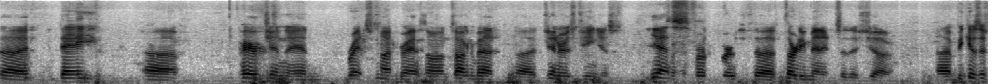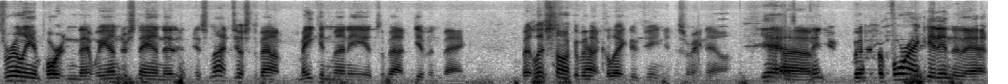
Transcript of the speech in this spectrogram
uh, Dave uh, Perchin and Brett Snodgrass on talking about uh, generous genius Yes. for the first uh, 30 minutes of the show. Uh, because it's really important that we understand that it's not just about making money, it's about giving back. But let's talk about collective genius right now. Yes. Uh, thank you. But before I get into that,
